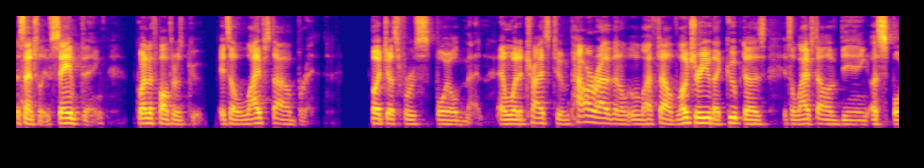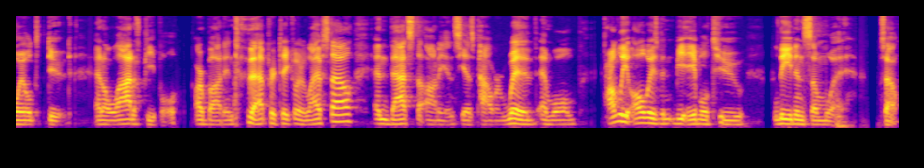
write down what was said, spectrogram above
essentially the same thing. Gwyneth Paltrow is Goop. It's a lifestyle brand, but just for spoiled men. And what it tries to empower rather than a lifestyle of luxury that Goop does, it's a lifestyle of being a spoiled dude. And a lot of people are bought into that particular lifestyle and that's the audience he has power with and will probably always be able to lead in some way so.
